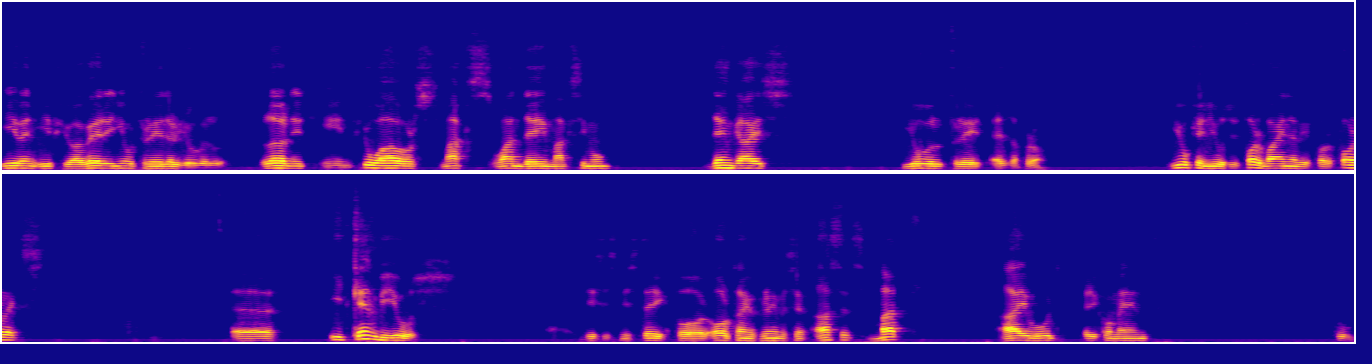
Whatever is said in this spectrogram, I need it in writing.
Even if you are a very new trader you will learn it in few hours max one day maximum. Then guys you will trade as a pro. You can use it for binary, for forex. Uh, it can be used, this is mistake, for all time frames and assets, but I would recommend to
